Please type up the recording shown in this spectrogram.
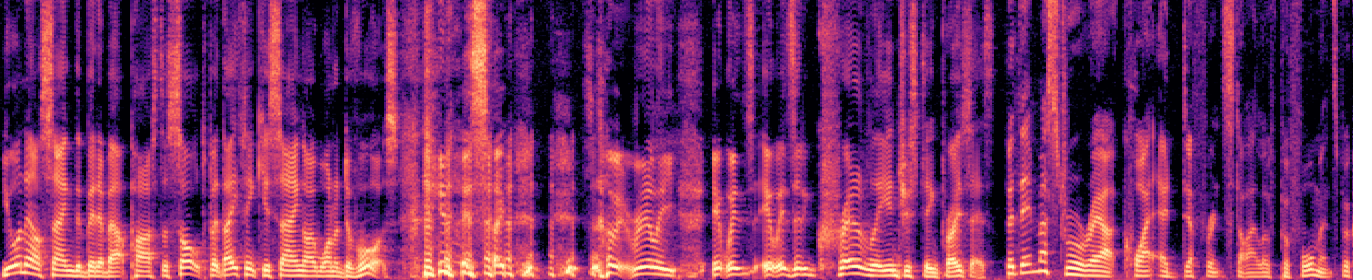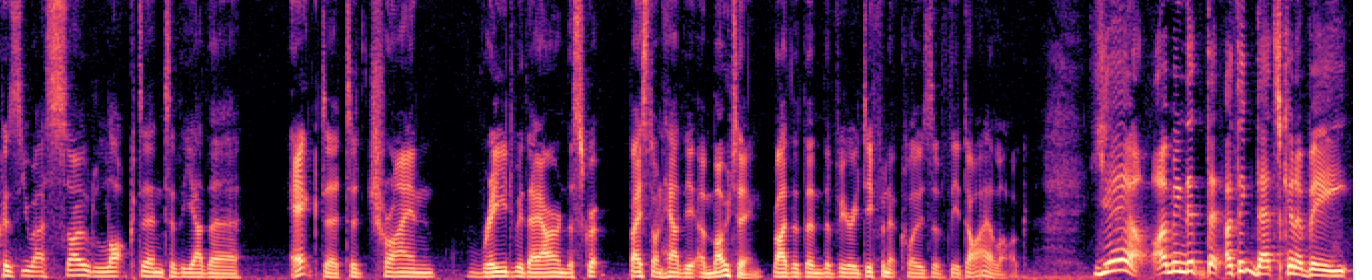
you're now saying the bit about past assault, but they think you're saying I want a divorce. You know, so so it really it was it was an incredibly interesting process. But that must draw out quite a different style of performance because you are so locked into the other actor to try and read where they are in the script based on how they're emoting rather than the very definite clues of their dialogue. Yeah, I mean, that, that, I think that's going to be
